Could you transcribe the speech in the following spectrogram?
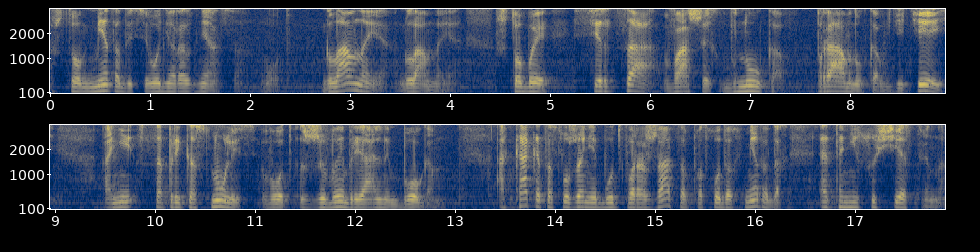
что методы сегодня разнятся. Вот. Главное, главное, чтобы сердца ваших внуков, правнуков, детей, они соприкоснулись вот с живым реальным Богом. А как это служение будет выражаться в подходах, в методах, это несущественно.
